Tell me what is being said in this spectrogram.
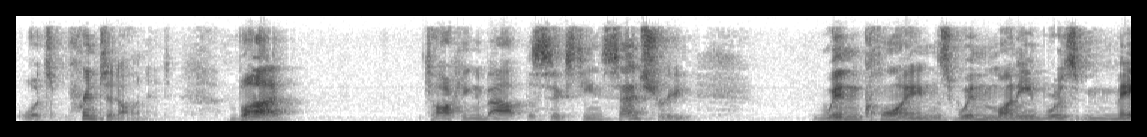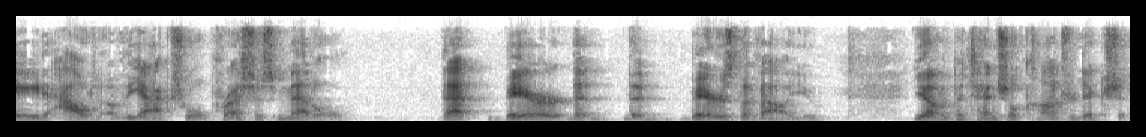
what's printed on it. But talking about the 16th century, when coins, when money was made out of the actual precious metal that bear that that bears the value, you have a potential contradiction.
